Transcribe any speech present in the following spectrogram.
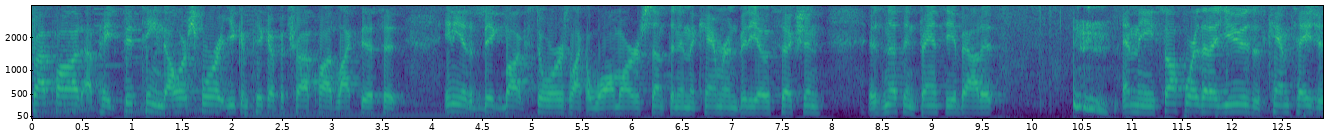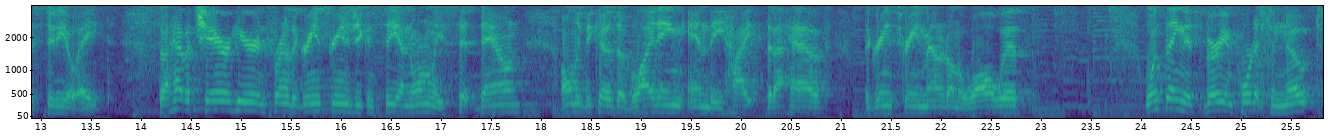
tripod. I paid $15 for it. You can pick up a tripod like this at any of the big box stores like a Walmart or something in the camera and video section. There's nothing fancy about it. and the software that I use is Camtasia Studio 8. So I have a chair here in front of the green screen. As you can see, I normally sit down only because of lighting and the height that I have the green screen mounted on the wall with. One thing that's very important to note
